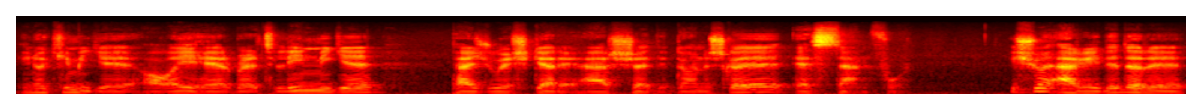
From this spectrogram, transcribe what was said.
اینو کی میگه؟ آقای هربرت لین میگه پژوهشگر ارشد دانشگاه استنفورد. ایشون عقیده داره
